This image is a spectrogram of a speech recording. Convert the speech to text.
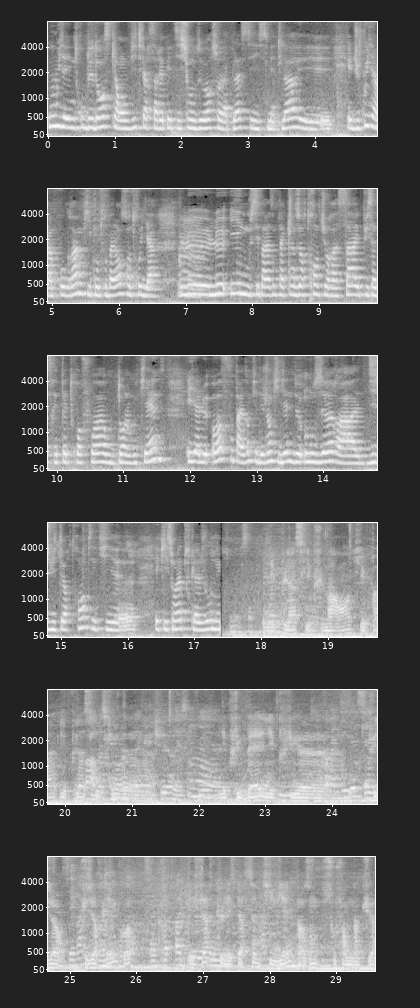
Ou il y a une troupe de danse qui a envie de faire sa répétition dehors sur la place et ils se mettent là. Et, et du coup, il y a un programme qui contrebalance entre, il y a le, le in où c'est par exemple à 15h30, il y aura ça et puis ça se répète trois fois ou dans le week-end. Et il y a le off où par exemple, il y a des gens qui viennent de 11h à 18h30 et qui, euh, et qui sont là toute la journée. Les places les plus marrantes, les, pa- les places les plus, euh, les plus belles, les plus euh, plusieurs, plusieurs thèmes quoi, et faire que les personnes qui viennent, par exemple sous forme d'un QR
